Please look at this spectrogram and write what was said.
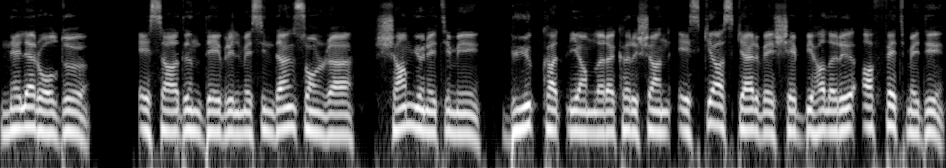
Neler oldu? Esad'ın devrilmesinden sonra Şam yönetimi büyük katliamlara karışan eski asker ve şebbihaları affetmedi.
